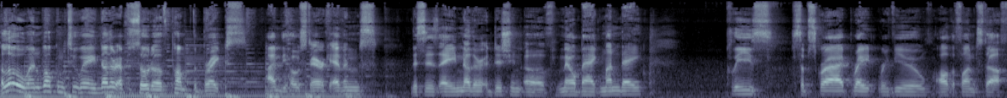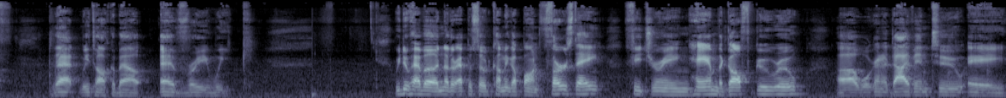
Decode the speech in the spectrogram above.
Hello, and welcome to another episode of Pump the Brakes. I'm the host, Eric Evans. This is another edition of Mailbag Monday. Please subscribe, rate, review, all the fun stuff that we talk about every week. We do have another episode coming up on Thursday featuring Ham, the golf guru. Uh, we're going to dive into a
